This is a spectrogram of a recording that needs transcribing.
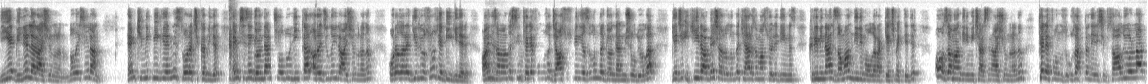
diyebilirler Ayşenur Hanım. Dolayısıyla hem kimlik bilgileriniz zora çıkabilir hem size göndermiş olduğu linkler aracılığıyla Ayşenur Hanım oralara giriyorsunuz ya bilgileri. Aynı Hı hı. zamanda sizin telefonunuza casus bir yazılım da göndermiş oluyorlar. Gece 2 ila 5 aralığındaki her zaman söylediğimiz kriminal zaman dilimi olarak geçmektedir. O zaman dilimi içerisinde Ayşenur Hanım telefonunuzu uzaktan erişim sağlıyorlar.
